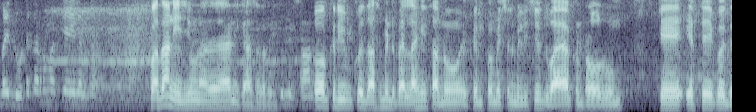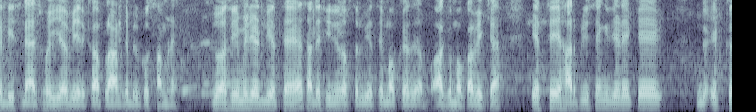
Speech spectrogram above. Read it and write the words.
ਮੈਂ ਲੁੱਟ ਕਰਨ ਵਾਸਤੇ ਆਏ ਲੱਗਦਾ। ਪਤਾ ਨਹੀਂ ਜੀ ਹੁਣ ਇਹ ਨਹੀਂ ਕਹਿ ਸਕਦੇ। ਉਹ ਕਰੀਬ ਕੋਈ 10 ਮਿੰਟ ਪਹਿਲਾਂ ਹੀ ਸਾਨੂੰ ਇੱਕ ਇਨਫੋਰਮੇਸ਼ਨ ਮਿਲੀ ਸੀ ਦਵਾਇਆ ਕੰਟਰੋਲ ਰੂਮ ਕਿ ਇੱਥੇ ਕੋਈ ਗੱਡੀ ਸਨੈਚ ਹੋਈ ਹੈ ਵੇਰਕਾ ਪਲਾਂਟ ਦੇ ਬਿਲਕੁਲ ਸਾਹਮਣੇ। ਜੋ ਅਸੀਂ ਇਮੀਡੀਏਟਲੀ ਇੱਥੇ ਆਏ ਸਾਡੇ ਸੀਨੀਅਰ ਅਫਸਰ ਵੀ ਇੱਥੇ ਮੌਕੇ ਤੇ ਅੱਗੇ ਮੌਕਾ ਵੇਖਿਆ। ਇੱਥੇ ਹਰਪ੍ਰੀਤ ਸਿੰਘ ਜਿਹੜੇ ਕਿ ਇੱਕ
